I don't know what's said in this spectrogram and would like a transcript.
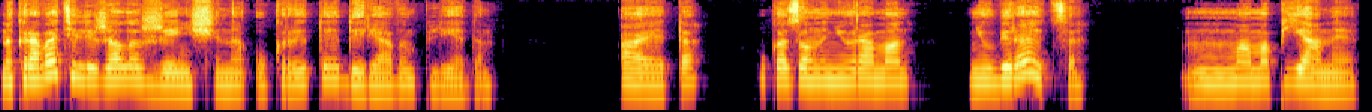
На кровати лежала женщина, укрытая дырявым пледом. «А это?» — указал на нее Роман. «Не убираются?» «Мама пьяная»,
